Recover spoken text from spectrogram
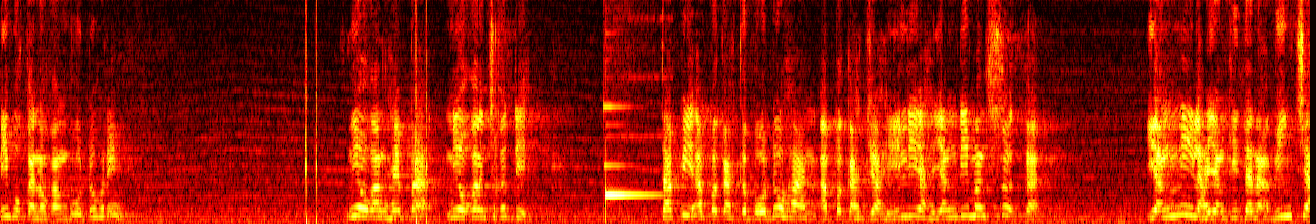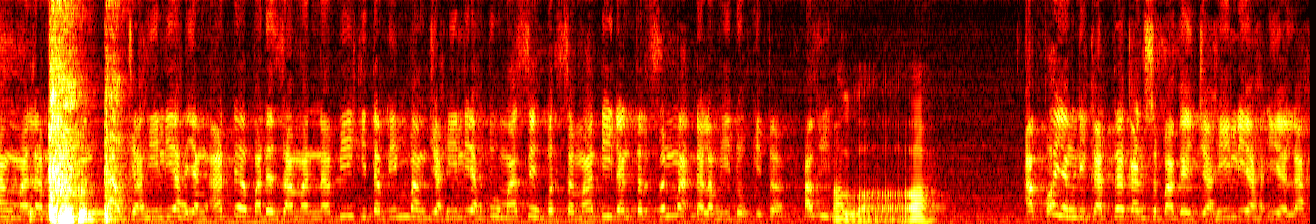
Ni bukan orang bodoh ni. Ni orang hebat Ni orang cerdik. Tapi apakah kebodohan, apakah jahiliah yang dimaksudkan? Yang inilah yang kita nak bincang malam ni jahiliah yang ada pada zaman Nabi. Kita bimbang jahiliah tu masih bersemadi dan tersemat dalam hidup kita hari ini. Allah. Apa yang dikatakan sebagai jahiliah ialah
